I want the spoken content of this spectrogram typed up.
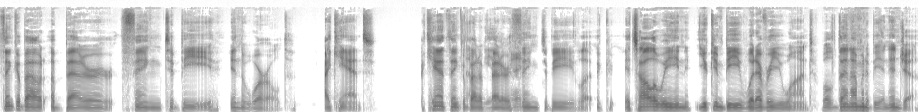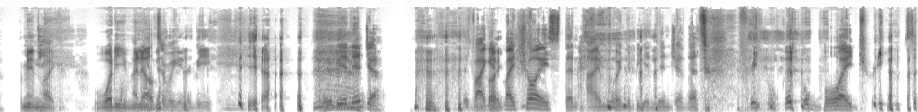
think about a better thing to be in the world i can't i can't think Not about a better okay. thing to be like uh, it's halloween you can be whatever you want well then i'm gonna be a ninja i mean like what do you what mean else are we gonna be? yeah I'm gonna be a ninja. If I get Like, my choice, then I'm going to be a ninja. That's what every little boy dreams. of.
